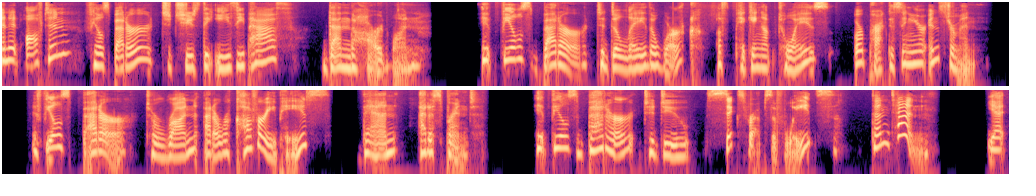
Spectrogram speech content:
And it often feels better to choose the easy path than the hard one. It feels better to delay the work of picking up toys or practicing your instrument. It feels better to run at a recovery pace than at a sprint. It feels better to do six reps of weights then 10. Yet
